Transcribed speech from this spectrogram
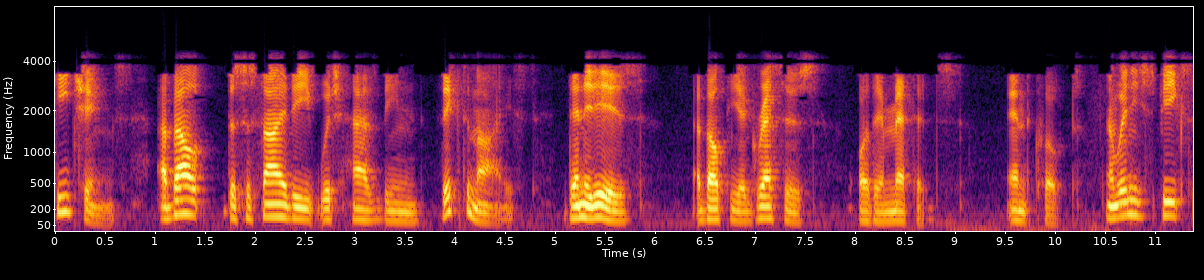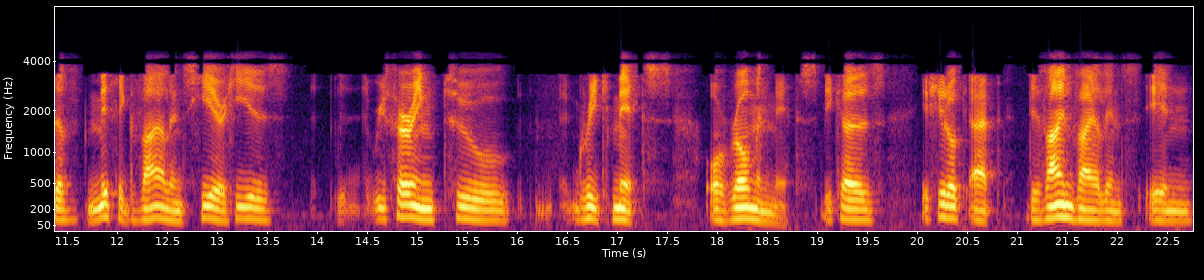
teachings about the society which has been victimized than it is about the aggressors or their methods. And when he speaks of mythic violence here, he is referring to Greek myths or Roman myths, because if you look at divine violence in,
